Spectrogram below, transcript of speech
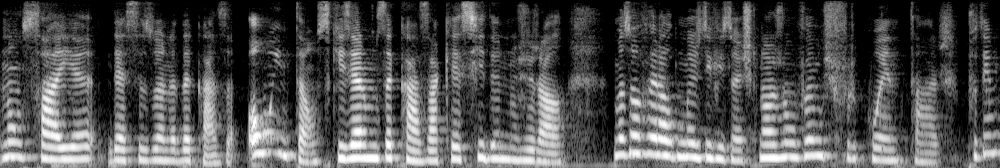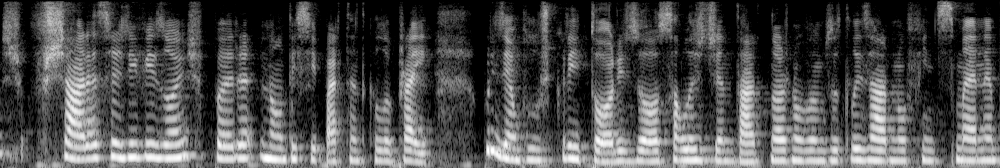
não saia dessa zona da casa. Ou então, se quisermos a casa aquecida no geral, mas houver algumas divisões que nós não vamos frequentar, podemos fechar essas divisões para não dissipar tanto calor para aí. Por exemplo, os escritórios ou salas de jantar que nós não vamos utilizar no fim de semana,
